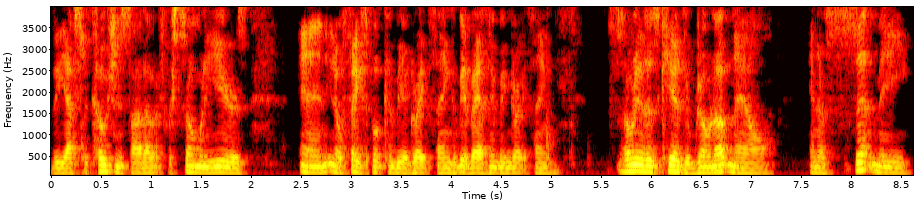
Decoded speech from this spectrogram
the actual coaching side of it for so many years, and, you know, Facebook can be a great thing, can be a bad thing, be a great thing. So many of those kids have grown up now and have sent me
